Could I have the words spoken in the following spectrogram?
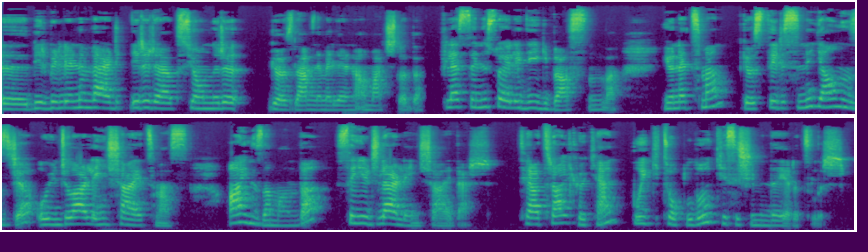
e, birbirlerinin verdikleri reaksiyonları gözlemlemelerini amaçladı. Flassen'in söylediği gibi aslında. Yönetmen gösterisini yalnızca oyuncularla inşa etmez. Aynı zamanda seyircilerle inşa eder. Teatral köken bu iki topluluğun kesişiminde yaratılır.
